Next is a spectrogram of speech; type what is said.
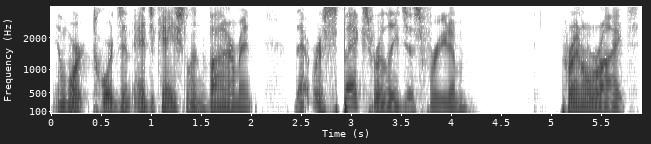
and work towards an educational environment that respects religious freedom, parental rights,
